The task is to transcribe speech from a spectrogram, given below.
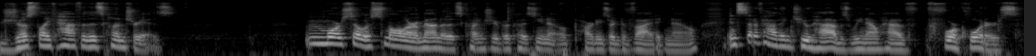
just like half of this country is. More so, a smaller amount of this country because, you know, parties are divided now. Instead of having two halves, we now have four quarters.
